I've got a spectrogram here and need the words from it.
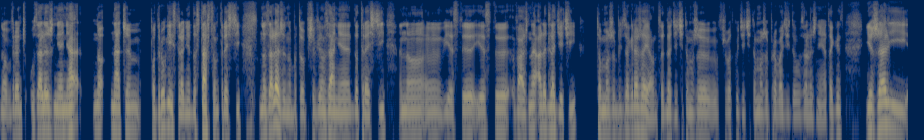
no, wręcz uzależnienia, no, na czym po drugiej stronie dostawcom treści no zależy, no bo to przywiązanie do treści no, y, jest, y, jest y, ważne, ale dla dzieci to może być zagrażające. Dla dzieci to może, w przypadku dzieci to może prowadzić do uzależnienia. Tak więc jeżeli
